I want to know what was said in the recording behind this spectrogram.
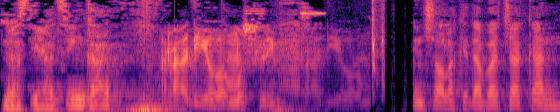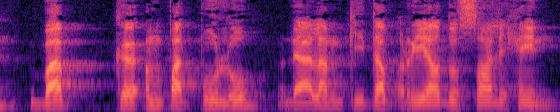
Nasihat singkat Radio Muslim. Insya Allah kita bacakan bab ke-40 dalam kitab Riyadus Salihin.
